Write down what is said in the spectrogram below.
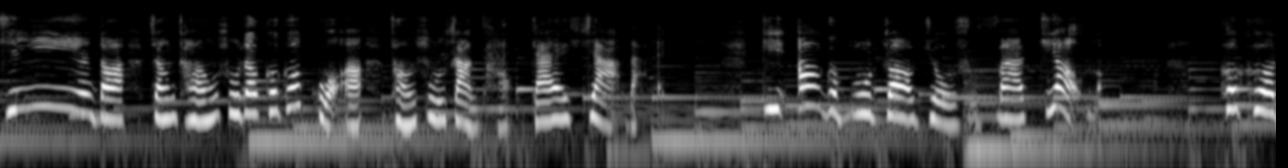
心翼翼地将成熟的可可果从树上采摘下来。第二个步骤就是发酵了。可可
